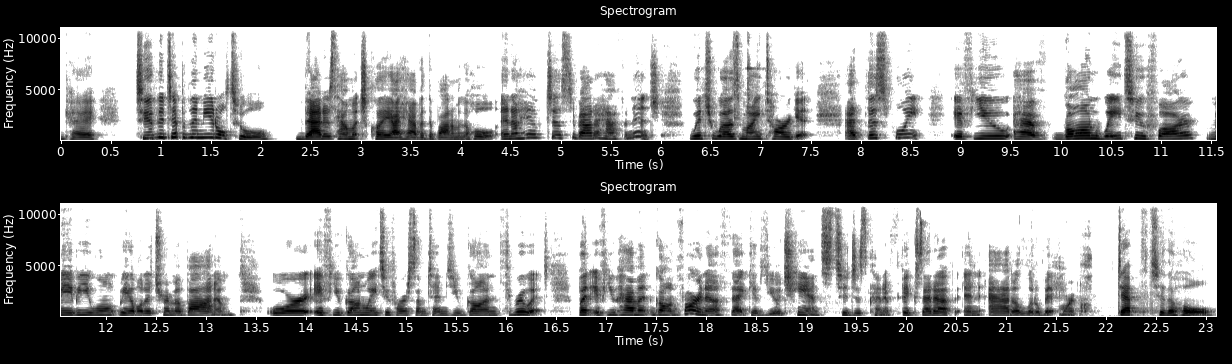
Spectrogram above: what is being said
okay, to the tip of the needle tool, that is how much clay I have at the bottom of the hole. And I have just about a half an inch, which was my target. At this point, if you have gone way too far, maybe you won't be able to trim a bottom. Or if you've gone way too far, sometimes you've gone through it. But if you haven't gone far enough, that gives you a chance to just kind of fix that up and add a little bit more depth to the hole.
